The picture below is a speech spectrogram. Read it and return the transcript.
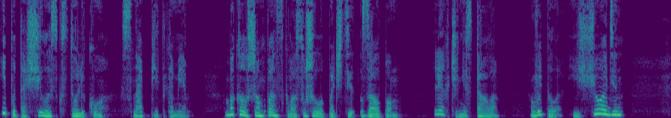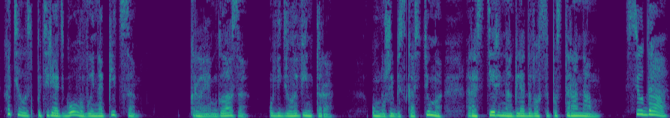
и потащилась к столику с напитками. Бокал шампанского осушила почти залпом. Легче не стало. Выпила еще один. Хотелось потерять голову и напиться. Краем глаза увидела Винтера. Он уже без костюма растерянно оглядывался по сторонам. «Сюда!»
